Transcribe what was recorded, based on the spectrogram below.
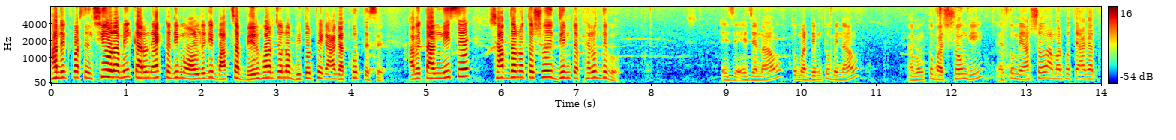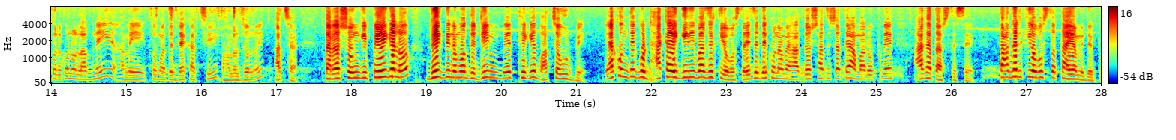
হান্ড্রেড পার্সেন্ট শিওর আমি, কারণ একটা ডিম অলরেডি বাচ্চা বের হওয়ার জন্য ভিতর থেকে আঘাত করতেছে। আমি তার নিচে সাবধানতার সহিত ডিমটা ফেরত দিব। এই যে এই যে নাও, তোমার ডিম তুমি নাও। এবং তোমার সঙ্গী তুমি আসো, আমার প্রতি আঘাত করে কোনো লাভ নেই, আমি তোমাদের দেখাচ্ছি ভালোর জন্যই। আচ্ছা তারা সঙ্গী পেয়ে গেল দু একদিনের মধ্যে ডিমের থেকে বাচ্চা উঠবে। এখন দেখব ঢাকায় গিরিবাজের কি অবস্থা? এই যে দেখুন, আমি হাত দেওয়ার সাথে সাথে আমার উপরে আঘাত আসতেছে। তাদের কি অবস্থা তাই আমি দেখব।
